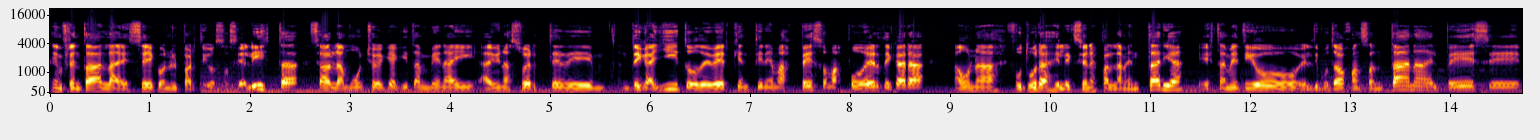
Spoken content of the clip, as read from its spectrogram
enfrentada la ADC con el Partido Socialista. Se habla mucho de que aquí también hay, hay una suerte de, de gallito, de ver quién tiene más peso, más poder de cara a unas futuras elecciones parlamentarias. Está metido el diputado Juan Santana del PS,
